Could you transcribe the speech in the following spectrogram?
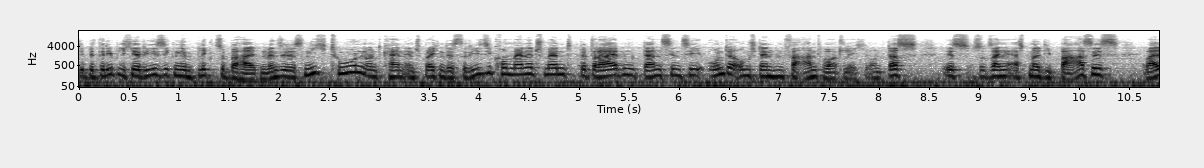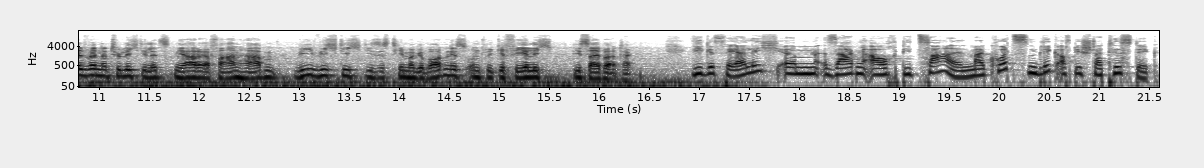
die betriebliche Risiken im Blick zu behalten. Wenn Sie das nicht tun und kein entsprechendes Risikomanagement betreiben, dann sind Sie unter Umständen verantwortlich. Und das ist sozusagen erstmal die Basis, weil wir natürlich die letzten Jahre erfahren haben, wie wichtig dieses Thema geworden ist und wie gefährlich die Cyberattacken. Wie gefährlich ähm, sagen auch die Zahlen. Mal kurz einen Blick auf die Statistik.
